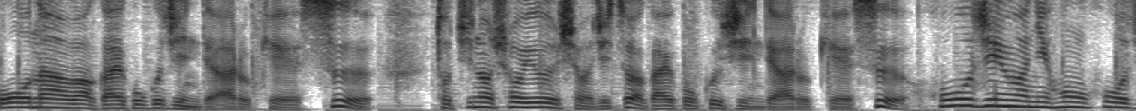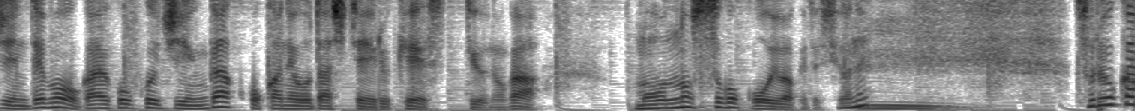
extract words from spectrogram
オーナーは外国人であるケース土地の所有者は実は外国人であるケース法人は日本法人でも外国人がお金を出しているケースっていうのがものすごく多いわけですよね。それを考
